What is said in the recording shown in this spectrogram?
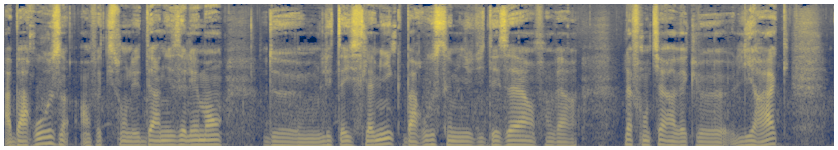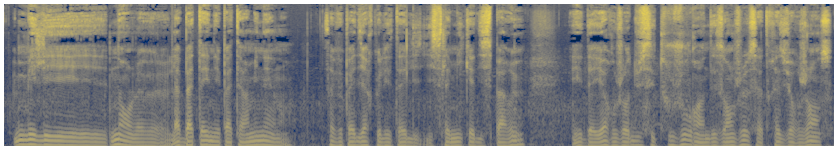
à Barouz, en fait qui sont les derniers éléments de l'État islamique. Barouz c'est au milieu du désert, enfin vers la frontière avec l'Irak. Mais les non, la bataille n'est pas terminée. Non. Ça ne veut pas dire que l'État islamique a disparu. Et d'ailleurs aujourd'hui c'est toujours un des enjeux, cette résurgence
